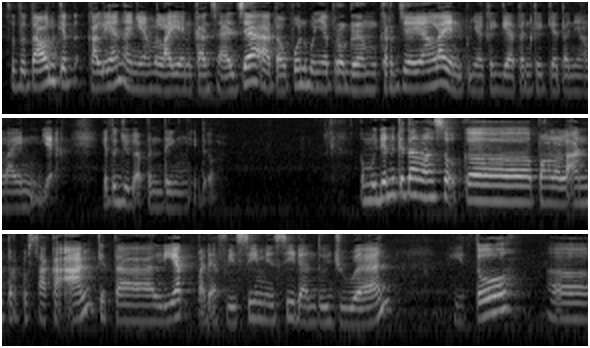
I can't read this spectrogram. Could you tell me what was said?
Satu tahun kita, kalian hanya melayankan saja ataupun punya program kerja yang lain, punya kegiatan-kegiatan yang lain, ya itu juga penting itu. Kemudian kita masuk ke pengelolaan perpustakaan. Kita lihat pada visi, misi, dan tujuan. Itu eh,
